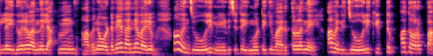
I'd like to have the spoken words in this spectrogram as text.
ഇല്ല ഇതുവരെ വന്നില്ല. അവൻ ഉടനെ തന്നെ വരും. അവൻ ജോലി മേടിച്ചിട്ട് ഇങ്ങോട്ടേക്ക് വരത്തുള്ളന്നേ. അവന് ജോലി കിട്ടും അത് ഉറപ്പാ.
